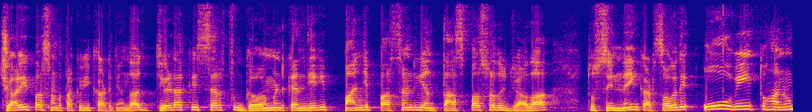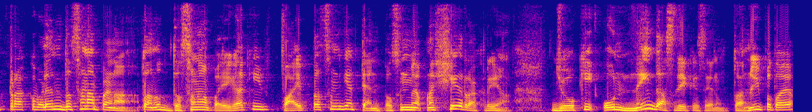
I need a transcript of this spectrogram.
40% ਤੱਕ ਵੀ ਘਟ ਜਾਂਦਾ, ਜਿਹੜਾ ਕਿ ਸਿਰਫ ਗਵਰਨਮੈਂਟ ਕਹਿੰਦੀ ਹੈ ਕਿ 5% ਜਾਂ 10% ਤੋਂ ਜ਼ਿਆਦਾ ਤੁਸੀਂ ਨਹੀਂ ਕੱਟ ਸਕਦੇ ਉਹ ਵੀ ਤੁਹਾਨੂੰ ਟਰੱਕ ਵਾਲਿਆਂ ਨੂੰ ਦੱਸਣਾ ਪੈਣਾ। ਤੁਹਾਨੂੰ ਦੱਸਣਾ ਪਏਗਾ ਕਿ 5% ਜਾਂ 10% ਮੈਂ ਆਪਣਾ ਸ਼ੇਅਰ ਰੱਖ ਰਿਹਾ, ਜੋ ਕਿ ਉਹ ਨਹੀਂ ਦੱਸਦੇ ਕਿਸੇ ਨੂੰ। ਤੁਹਾਨੂੰ ਹੀ ਪਤਾ ਆ।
